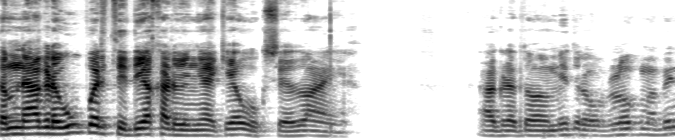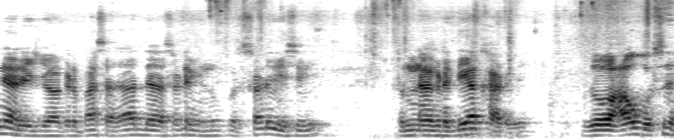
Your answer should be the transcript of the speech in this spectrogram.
તમને આગળ ઉપરથી દેખાડવી ત્યાં કેવું છે જો અહીંયા. આગળ તો મિત્રો બ્લોકમાં બિના રહીજો. આગળ પાછા દાદા સડવીને ઉપર સડવી છે. તમને આગળ દેખાડવી. જો આવું છે.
